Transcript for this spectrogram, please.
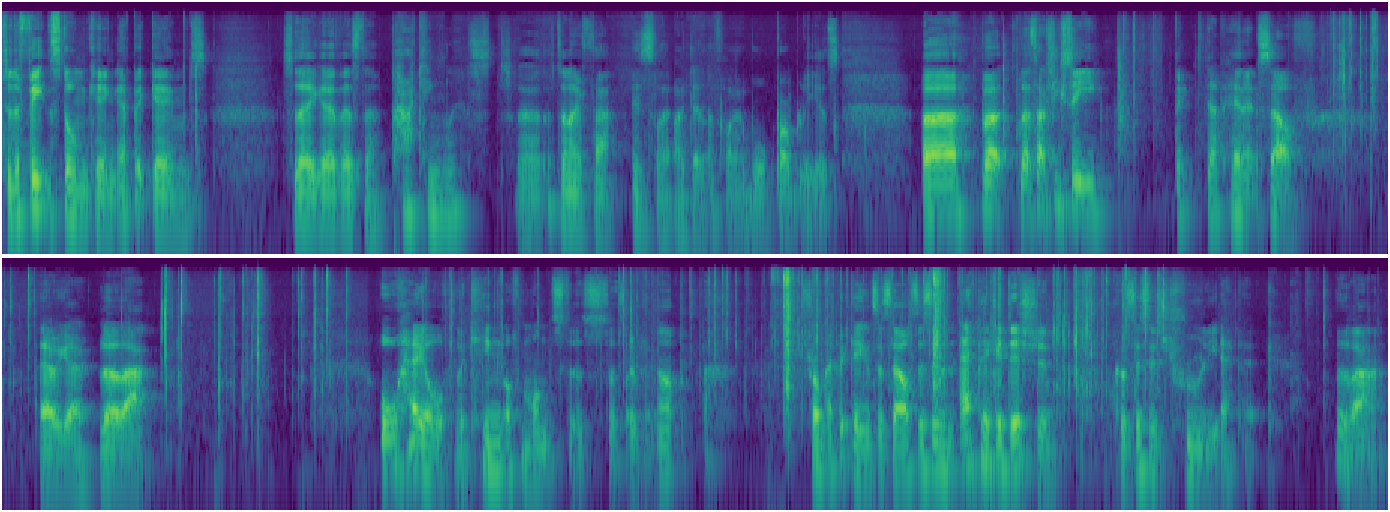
To defeat the Storm King Epic Games. So there you go, there's the packing list. Uh, I don't know if that is like identifiable, probably is. Uh, but let's actually see the, the pin itself. There we go, look at that. All hail the King of Monsters. Let's open it up. From Epic Games themselves. This is an epic edition. Because this is truly epic. Look at that.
